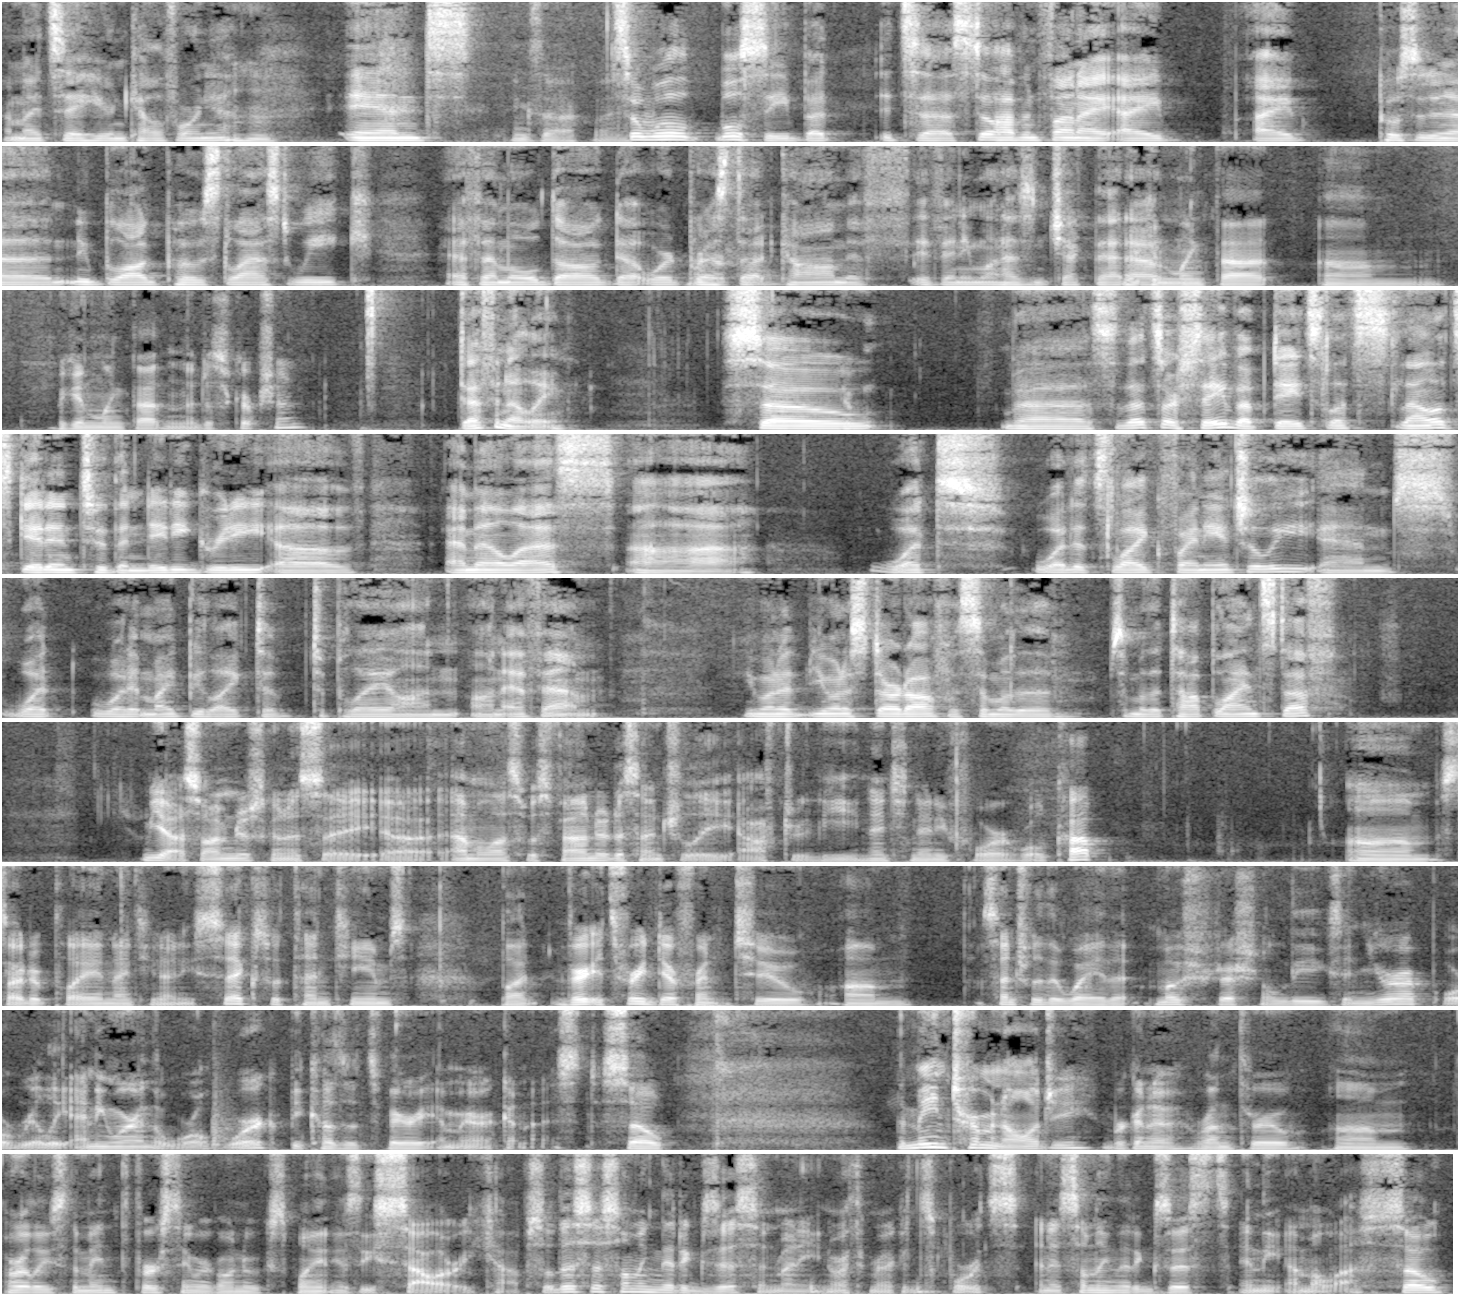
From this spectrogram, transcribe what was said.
I might say here in California. Mhm. And Exactly. so we'll we'll see, but it's uh, still having fun. I, I I posted a new blog post last week, fmolddog.wordpress.com. If if anyone hasn't checked that we out, can link that. Um, we can link that in the description. definitely. So uh, so that's our save updates. Let's now let's get into the nitty gritty of MLS. Uh, what what it's like financially and what what it might be like to, to play on, on FM. You want to you want to start off with some of the some of the top line stuff. Yeah, so I'm just going to say uh, MLS was founded essentially after the 1994 World Cup. Um, started play in 1996 with 10 teams, but very it's very different to um, essentially the way that most traditional leagues in Europe or really anywhere in the world work because it's very Americanized. So the main terminology we're going to run through, um, or at least the main first thing we're going to explain, is the salary cap. So this is something that exists in many North American sports, and it's something that exists in the MLS. So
